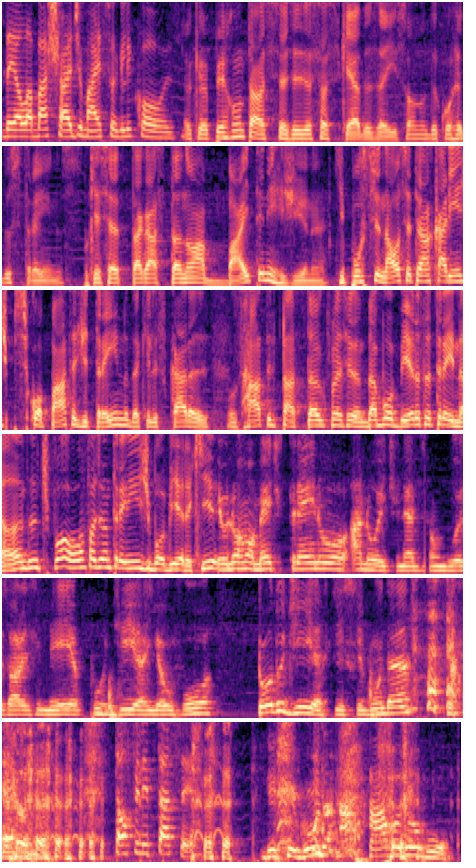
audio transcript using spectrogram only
dela baixar demais sua glicose. Eu queria perguntar se às vezes essas quedas aí são no decorrer dos treinos, porque você tá gastando uma baita energia, né? Que por sinal você tem uma carinha de psicopata de treino, daqueles caras, uns ratos de tatame, que falam assim, da bobeira eu tô treinando, tipo, oh, vamos fazer um treininho de bobeira aqui, eu normalmente treino à noite, né? São duas horas e meia por dia e eu vou todo dia, de segunda a sábado. então o Felipe tá certo. De segunda a sábado eu vou.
